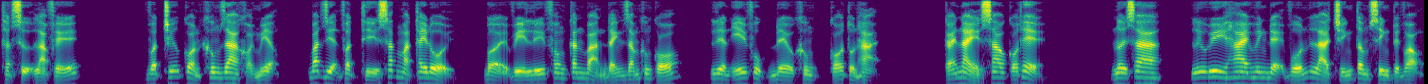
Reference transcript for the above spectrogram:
thật sự là phế. Vật chữ còn không ra khỏi miệng, bắt diện Phật thì sắc mặt thay đổi, bởi vì Lý Phong căn bản đánh giám không có, liền ý phục đều không có tổn hại. Cái này sao có thể? Nơi xa, Lưu Huy hai huynh đệ vốn là chính tâm sinh tuyệt vọng,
